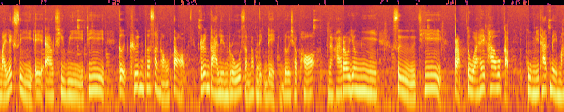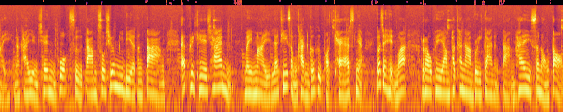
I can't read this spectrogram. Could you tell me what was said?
หมายเลข 4 ALTV ที่เกิดขึ้นเพื่อสนองตอบเรื่องการเรียนรู้สำหรับเด็กๆ โดยเฉพาะนะคะเรายังมีสื่อที่ปรับตัวให้เข้ากับ ภูมิทัศน์ใหม่ๆนะคะอย่างเช่น พวกสื่อตามโซเชียลมีเดียต่างๆ แอปพลิเคชันใหม่ๆ และที่สำคัญก็คือพอดแคสต์เนี่ยก็จะเห็นว่าเราพยายามพัฒนาบริการต่างๆ ให้สนองตอบ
